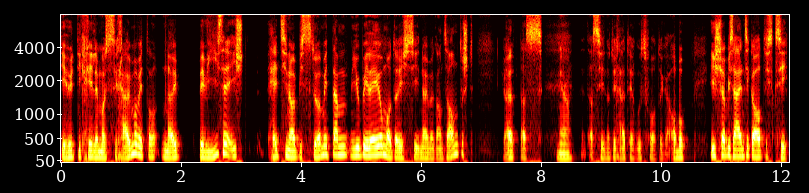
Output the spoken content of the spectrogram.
die heutige Kirche muss sich auch immer wieder neu beweisen. Ist, hat sie noch etwas zu tun mit dem Jubiläum oder ist sie noch immer ganz anders? Ja, das, ja. das sind natürlich auch die Herausforderungen. Aber ist schon etwas Einzigartiges gewesen.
